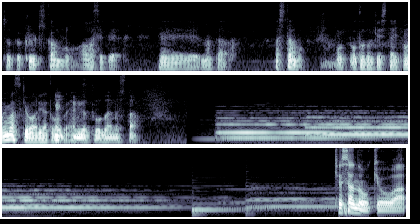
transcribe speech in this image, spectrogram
ちょっと空気感も合わせて、えー、また明日もおお届けしたいと思います。今日はありがとうはいございます。ありがとうございました。今朝のお経は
